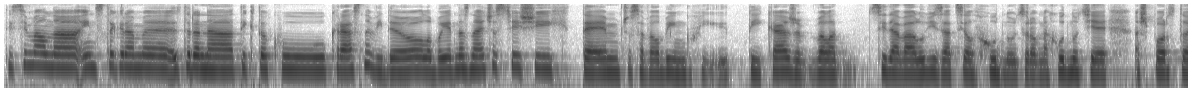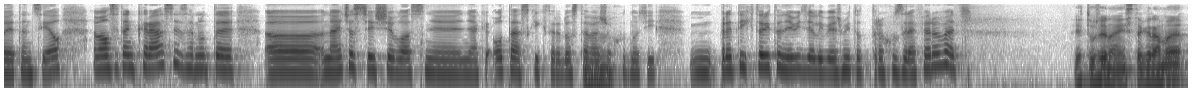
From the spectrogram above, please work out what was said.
Ty si mal na Instagrame, teda na TikToku krásne video, lebo jedna z najčastejších tém, čo sa wellbeingu týka, že veľa si dáva ľudí za cieľ chudnúť, zrovna chudnutie a šport to je ten cieľ. A mal si tam krásne zhrnuté uh, najčastejšie vlastne nejaké otázky, ktoré dostávaš mm. o chudnutí. Pre tých, ktorí to nevideli, vieš mi to trochu zreferovať? Je tu, že na Instagrame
